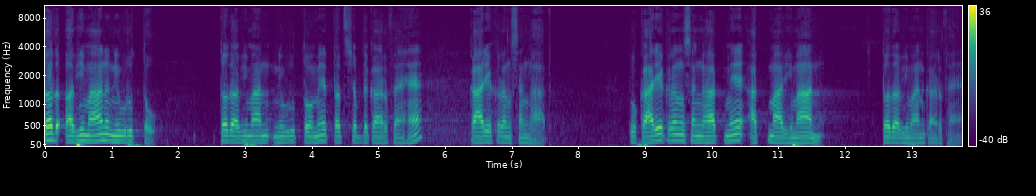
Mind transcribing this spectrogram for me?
तद अभिमान निवृत्तो, तद अभिमान निवृत्तों में तत्शब्द का अर्थ है, कार्यक्रम संघात। तो कार्यक्रम संघात में आत्माभिमान तद अभिमान का अर्थ है।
